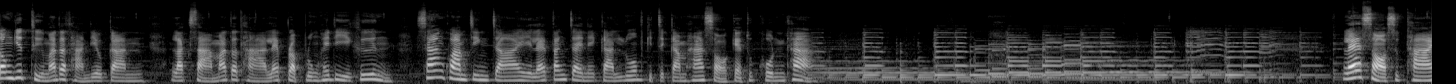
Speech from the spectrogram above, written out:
ต้องยึดถือมาตรฐานเดียวกัน รักษามาตรฐานและปรับปรุงให้ดีขึ้น สร้างความจริงใจและตั้งใจในการร่วมกิจกรรม 5สอแก่ทุกคนค่ะและสอสุดท้าย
